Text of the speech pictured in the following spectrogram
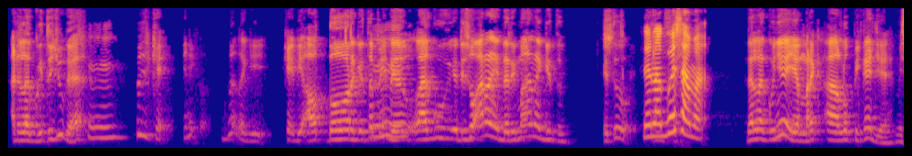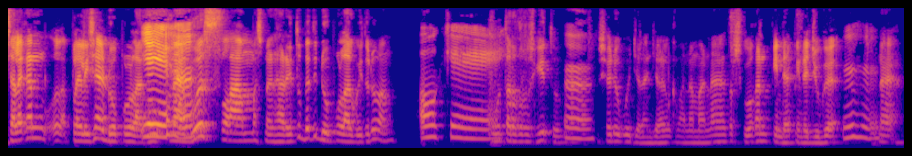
ada lagu itu juga. Mm. Gue kayak ini kok gue lagi kayak di outdoor gitu tapi ada lagu ada suaranya dari mana gitu. Itu Hmm. dan lagunya sama dan lagunya ya mereka uh, looping aja. Misalnya kan playlistnya ada 20 lagu. Iya, iya, nah, ha. gue selama 9 hari itu berarti 20 lagu itu doang. oke Muter terus gitu. Hmm. Terus udah gue jalan-jalan ke mana-mana. Terus gue kan pindah-pindah juga. Mhm. Nah,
